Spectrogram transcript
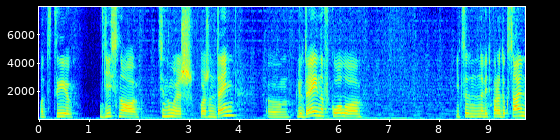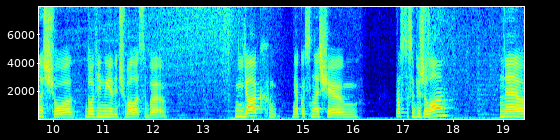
От ти дійсно цінуєш кожен день е, людей навколо. І це навіть парадоксально, що до війни я відчувала себе ніяк, якось наче просто собі жила, не,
